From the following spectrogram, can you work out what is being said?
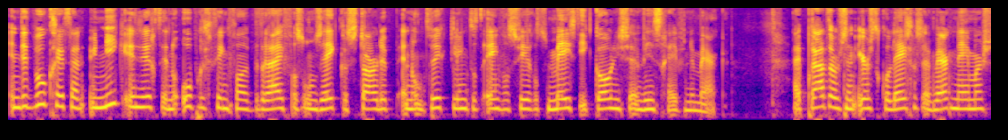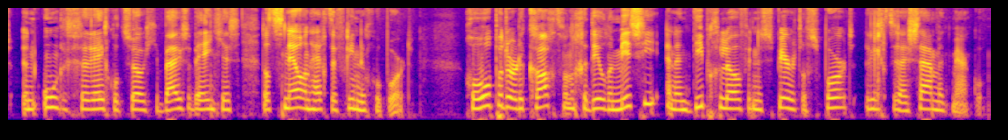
In dit boek geeft hij een uniek inzicht in de oprichting van het bedrijf als onzekere start-up en de ontwikkeling tot een van de werelds meest iconische en winstgevende merken. Hij praat over zijn eerste collega's en werknemers, een ongeregeld zootje buitenbeentjes dat snel een hechte vriendengroep wordt. Geholpen door de kracht van een gedeelde missie en een diep geloof in de spirit of sport, richten zij samen het merk op.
